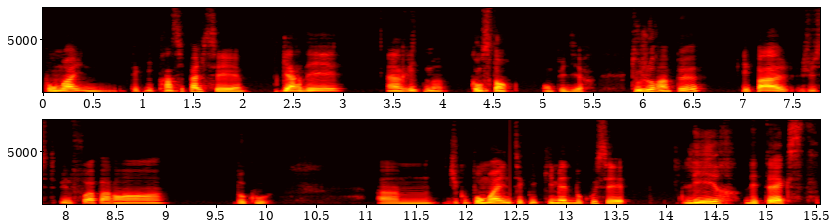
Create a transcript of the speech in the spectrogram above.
pour moi, une technique principale, c'est garder un rythme constant, on peut dire. Toujours un peu, et pas juste une fois par an, beaucoup. Euh, du coup, pour moi, une technique qui m'aide beaucoup, c'est lire des textes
